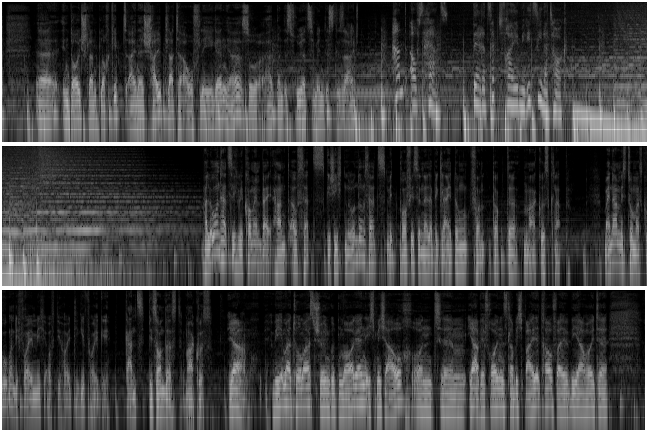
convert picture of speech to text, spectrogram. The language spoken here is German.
äh, in Deutschland noch gibt, eine Schallplatte auflegen. Ja, so hat man das früher zumindest gesagt. Hand aufs Herz. Der rezeptfreie Mediziner Talk. Hallo und herzlich willkommen bei Hand aufs Herz. Geschichten rund ums Herz mit professioneller Begleitung von Dr. Markus Knapp. Mein Name ist Thomas Krug und ich freue mich auf die heutige Folge. Ganz besonders, Markus. Ja, wie immer, Thomas, schönen guten Morgen. Ich mich auch. Und ähm, ja, wir freuen uns, glaube ich, beide drauf, weil wir heute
